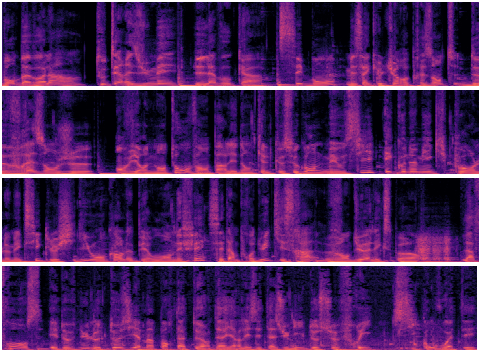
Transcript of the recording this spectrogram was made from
Bon bah voilà, hein, tout est résumé. L'avocat, c'est bon, mais sa culture représente de vrais enjeux environnementaux, on va en parler dans quelques secondes, mais aussi économiques pour le Mexique, le Chili ou encore le Pérou. En effet, c'est un produit qui sera vendu à l'export. La France est devenue le deuxième importateur derrière les États-Unis de ce fruit si convoité.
